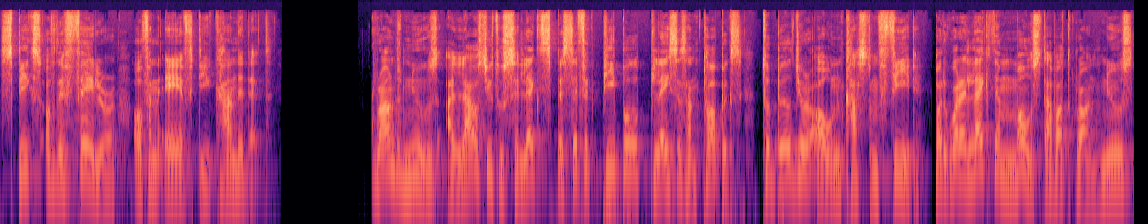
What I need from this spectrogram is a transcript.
speaks of the failure of an AfD candidate. Ground News allows you to select specific people, places, and topics to build your own custom feed. But what I like the most about Ground News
